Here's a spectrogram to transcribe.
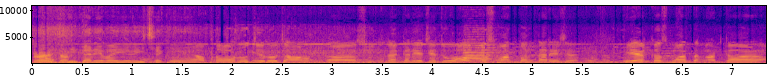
આજની કાર્યવાહી એવી છે કે આપણે રોજે રોજ આ સૂચના કરીએ છીએ જો અકસ્માત બનતા રહે છે એ અકસ્માત અટકાવવા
